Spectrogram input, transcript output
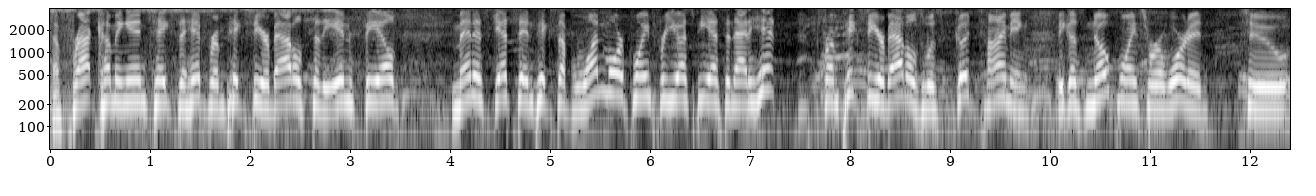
Now Frack coming in takes a hit from Pixie or Battles to the infield. Menace gets in, picks up one more point for USPS, and that hit from Pixier Battles was good timing because no points were awarded to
